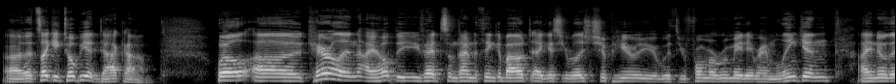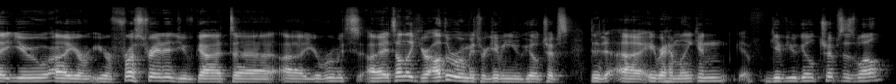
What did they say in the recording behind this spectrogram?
Uh, that's psychictopia.com. Well, uh, Carolyn, I hope that you've had some time to think about, I guess, your relationship here with your former roommate Abraham Lincoln. I know that you uh, you're you're frustrated. You've got uh, uh, your roommates. Uh, it sounds like your other roommates were giving you guilt trips. Did uh, Abraham Lincoln give you guilt trips as well?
